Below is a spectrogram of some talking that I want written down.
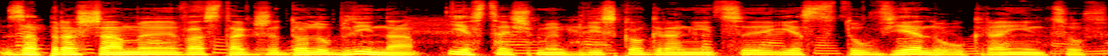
Zapraszamy Was także do Lublina. Jesteśmy blisko granicy, jest tu wielu Ukraińców.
